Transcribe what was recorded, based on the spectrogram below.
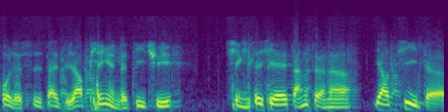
或者是在比较偏远的地区，请这些长者呢，要记得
